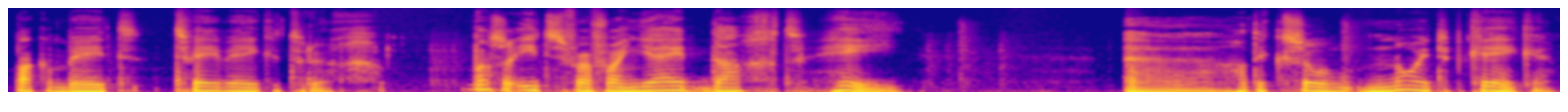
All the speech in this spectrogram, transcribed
pak een beet, twee weken terug, was er iets waarvan jij dacht: hé, hey, uh, had ik zo nooit bekeken?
